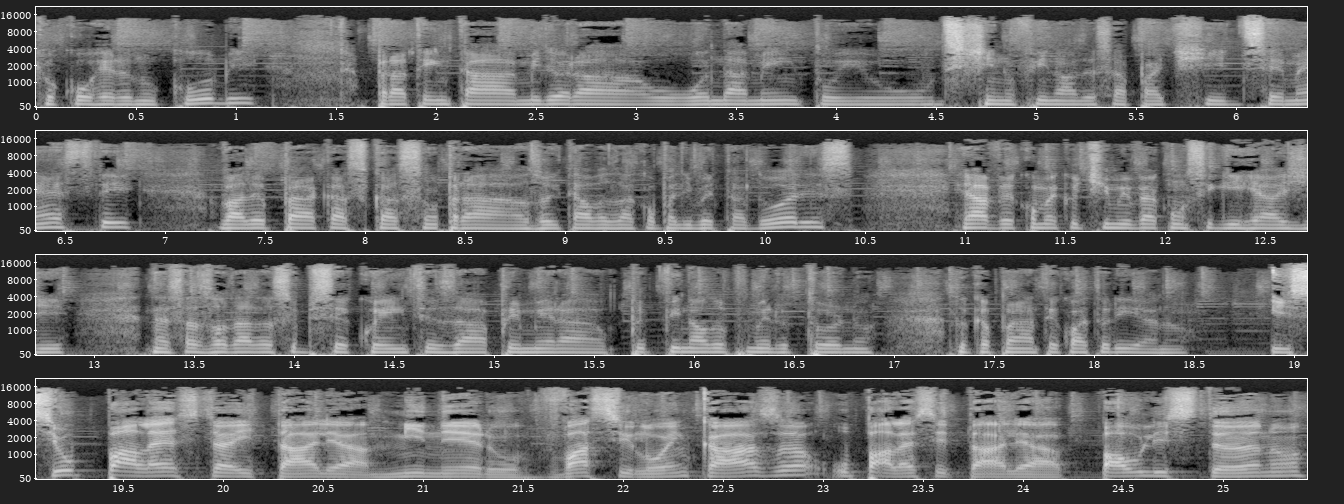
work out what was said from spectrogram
que ocorreram no clube, para tentar melhorar o andamento e o destino final dessa parte de semestre. Valeu para a classificação para as oitavas da Copa Libertadores. E a ver como é que o time vai conseguir reagir nessas rodadas subsequentes à primeira final do primeiro turno do Campeonato Equatoriano. E se o Palestra Itália Mineiro vacilou em casa, o Palestra Itália Paulistano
